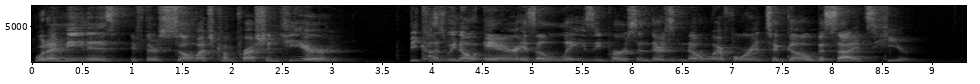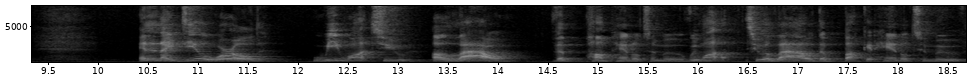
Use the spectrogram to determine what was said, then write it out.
What I mean is, if there's so much compression here, because we know air is a lazy person, there's nowhere for it to go besides here. In an ideal world, we want to allow the pump handle to move. We want to allow the bucket handle to move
